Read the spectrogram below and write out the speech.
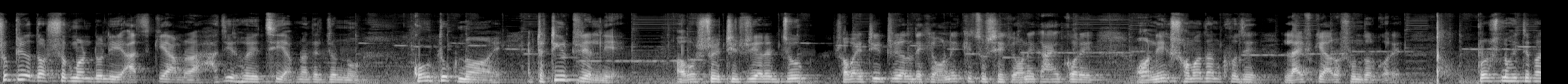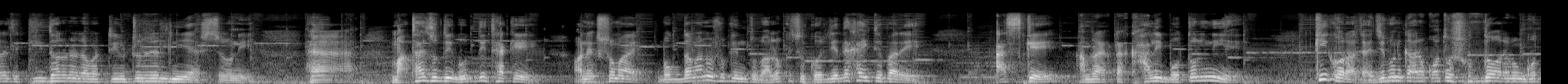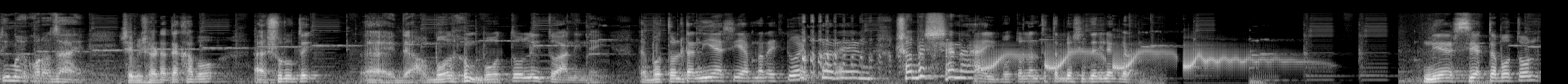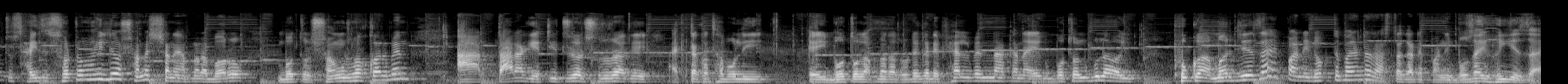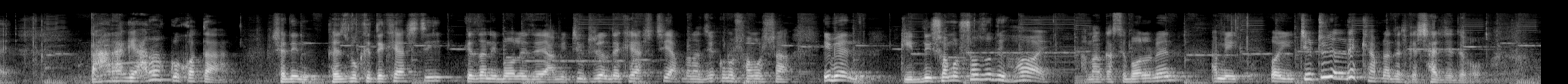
সুপ্রিয় দর্শক মণ্ডলী, আজকে আমরা হাজির হয়েছি আপনাদের জন্য কৌতুক নয়, একটা টিউটোরিয়াল নিয়ে। অবশ্যই টিউটোরিয়ালের যুগ। সবাই টিউটোরিয়াল দেখে অনেক কিছু শেখে, অনেক আয় করে, অনেক সমাধান খোঁজে লাইফকে আরও সুন্দর করে। প্রশ্ন হইতে পারে যে, কী ধরনের আবার টিউটোরিয়াল নিয়ে আসছে উনি? হ্যাঁ মাথায় যদি বুদ্ধি থাকে, অনেক সময় বোগদা মানুষও কিন্তু ভালো কিছু করিয়ে দেখাইতে পারে। আজকে আমরা একটা খালি বোতল নিয়ে কি করা যায়? জীবনকে আরও কত সুন্দর এবং গতিময় করা যায়? সে বিষয়টা দেখাবো। বো- বোতলই তো আনি নাই। তা বোতলটা নিয়ে আসি আপনারা একটু, ওয়েট করেন, সমস্যা নাই। বোতল আনতে তো বেশি দেরি লাগবে নিয়ে এসছি একটা বোতল, একটু সাইজে ছোটো হইলেও সমস্যা নেই, আপনারা বড় বোতল সংগ্রহ করবেন। আর তার আগে টিউটোরিয়াল শুরুর আগে একটা কথা বলি, এই বোতল আপনারা রোডে ঘাটে ফেলবেন না কেন? এই বোতলগুলো ওই ফুকা মরিয়ে যায়, পানি ঢুকতে পারে না, রাস্তাঘাটে পানি বোঝাই হইয়ে যায়। তার আগে আরও কথা, সেদিন ফেসবুকে দেখে আসছি, কে জানি বলে যে আমি টিউটোরিয়াল দেখে আসছি, আপনারা যে কোনো সমস্যা ইভেন কিডনি সমস্যাও যদি হয়, আমার কাছে বলবেন, আমি ওই টিউটোরিয়াল দেখে আপনাদেরকে সারিয়ে দেব।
